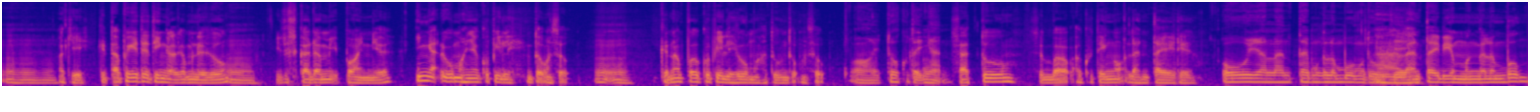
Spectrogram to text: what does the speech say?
Mm-hmm. Okey, kita tapi kita tinggalkan benda tu. Mm. Itu sekadar midpoint je. Ingat rumah yang aku pilih untuk masuk. Mm-mm. Kenapa aku pilih rumah tu untuk masuk? Oh itu aku tak ingat. Satu sebab aku tengok lantai dia. Oh yang lantai menggelembung tu. Ha, okey. lantai dia menggelembung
